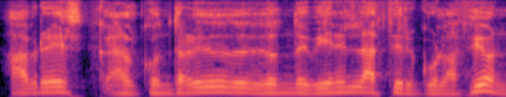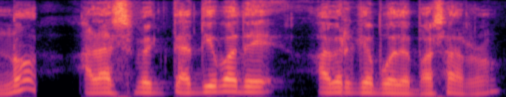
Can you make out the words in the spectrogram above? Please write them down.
abres al contrario de donde viene la circulación, ¿no? A la expectativa de a ver qué puede pasar, ¿no?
